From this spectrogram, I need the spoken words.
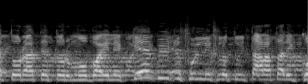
এত রাতে তোর মোবাইলে কে বিউটিফুল লিখলো তুই তাড়াতাড়ি ক?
